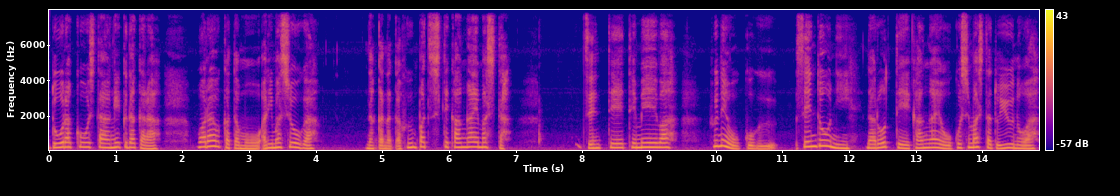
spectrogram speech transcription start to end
道楽をした挙句だから笑う方もありましょうがなかなか奮発して考えました。前提てめえは船を漕ぐ船頭になろうって考えを起こしましたというのは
